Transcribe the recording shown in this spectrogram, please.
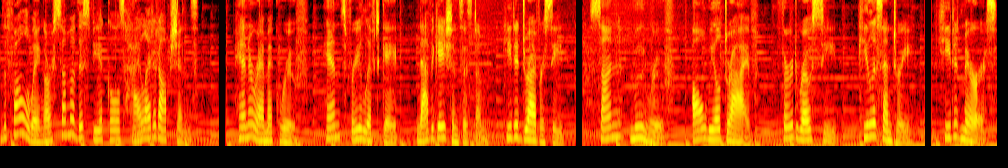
The following are some of this vehicle's highlighted options. Panoramic roof, hands-free liftgate, navigation system, heated driver seat, sun, moonroof, all-wheel drive, third row seat, keyless entry, heated mirrors.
